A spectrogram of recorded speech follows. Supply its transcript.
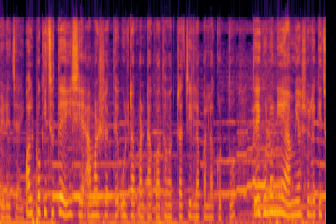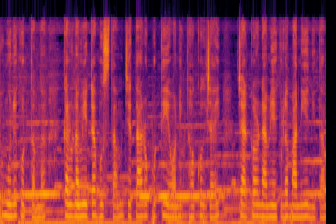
বেড়ে যায়। অল্প কিছুতেই সে আমার সাথে উল্টাপাল্টা কথাবার্তা, চিল্লাপাল্লা করতো। তো এগুলো নিয়ে আমি আসলে কিছু মনে করতাম না। কারণ আমি এটা বুঝতাম যে তার উপর দিয়ে অনেক ধকল যায়, যার কারণে আমি এগুলো মানিয়ে নিতাম।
